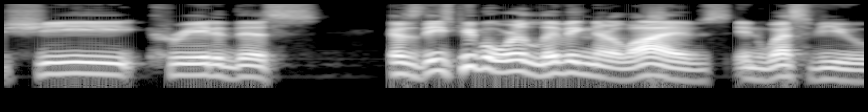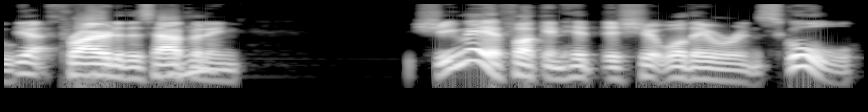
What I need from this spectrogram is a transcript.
she created this because these people were living their lives in Westview Yes. prior to this Mhm. happening. She may have fucking hit this shit while they were in school.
